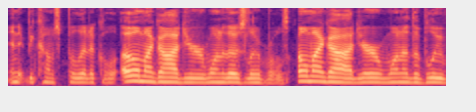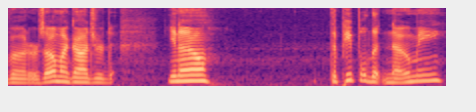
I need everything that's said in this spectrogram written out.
and it becomes political. Oh my God, you're one of those liberals. Oh my God, you're one of the blue voters. Oh my God, you're. D-. You know, the people that know me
